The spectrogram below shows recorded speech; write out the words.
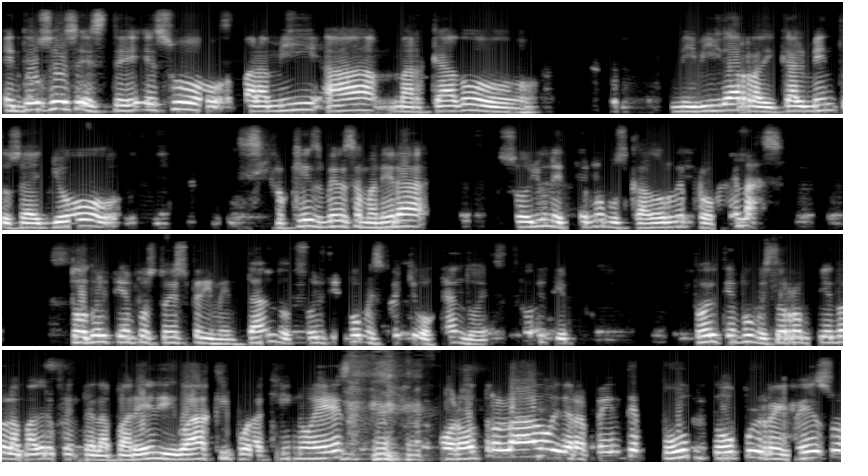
Entonces, este, eso para mí ha marcado mi vida radicalmente. O sea, yo, si lo quieres ver de esa manera, soy un eterno buscador de problemas todo el tiempo estoy experimentando, todo el tiempo me estoy equivocando, ¿eh? todo el tiempo. Todo el tiempo me estoy rompiendo la madre frente a la pared y digo, ah, aquí por aquí no es, por otro lado, y de repente, pum, topo y regreso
